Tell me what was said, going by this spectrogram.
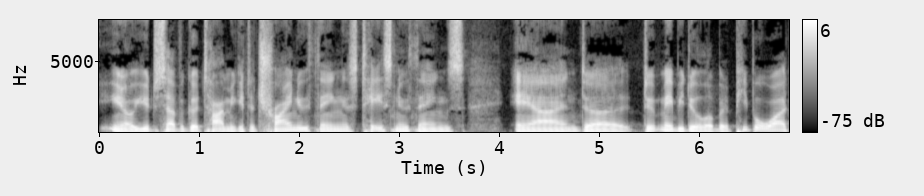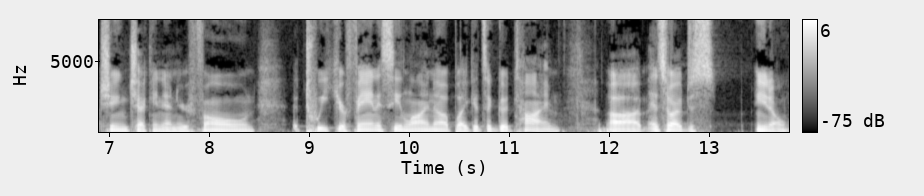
you know, you just have a good time. You get to try new things, taste new things, and uh, do maybe do a little bit of people watching, checking on your phone, tweak your fantasy lineup. Like it's a good time. Uh, and so I just, you know,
